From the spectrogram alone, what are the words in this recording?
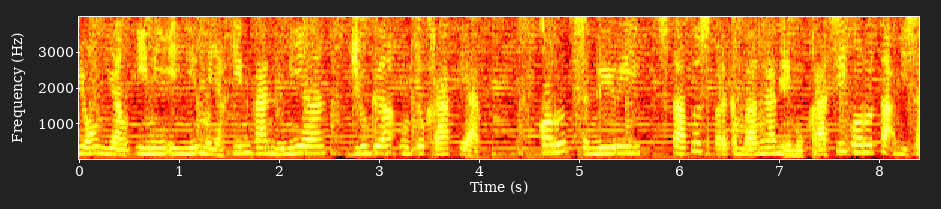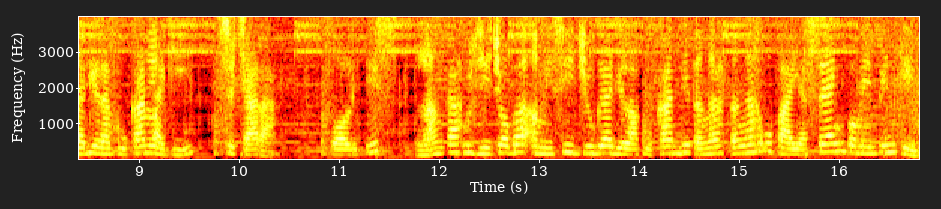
Pyongyang ini ingin meyakinkan dunia, juga untuk rakyat. Korut sendiri, status perkembangan demokrasi korut tak bisa diragukan lagi, secara politis, langkah uji coba emisi juga dilakukan di tengah-tengah upaya Seng pemimpin Kim.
